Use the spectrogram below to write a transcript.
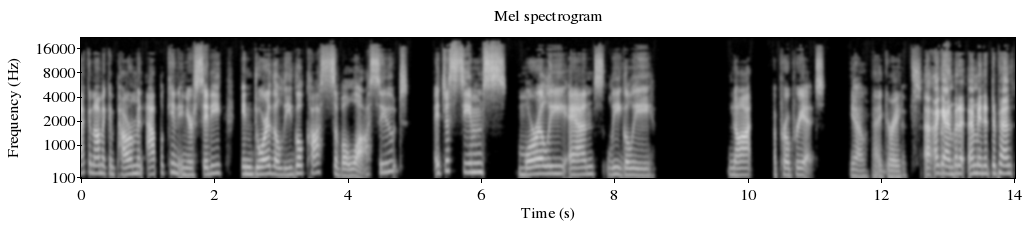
economic empowerment applicant in your city endure the legal costs of a lawsuit. It just seems morally and legally not appropriate. Yeah, I agree. Uh, again, but it, I mean, it depends.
